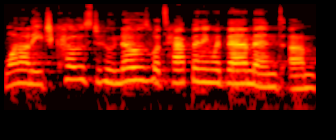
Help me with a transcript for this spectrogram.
one on each coast. Who knows what's happening with them? And um,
